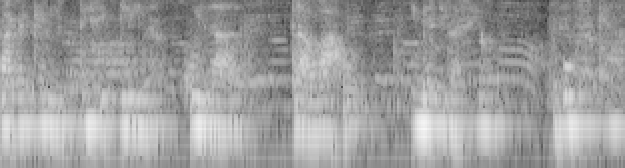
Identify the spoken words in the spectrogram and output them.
va a requerir disciplina, cuidado, trabajo, investigación, búsqueda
